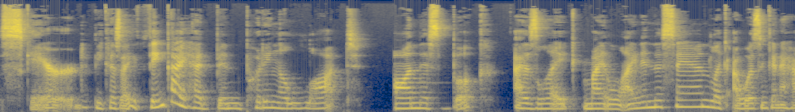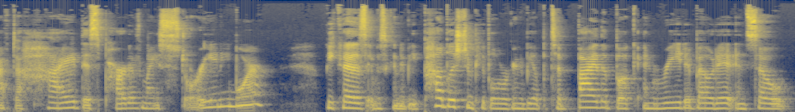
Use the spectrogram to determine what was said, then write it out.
scared because I think I had been putting a lot on this book as like my line in the sand. Like I wasn't going to have to hide this part of my story anymore because it was going to be published and people were going to be able to buy the book and read about it. And so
